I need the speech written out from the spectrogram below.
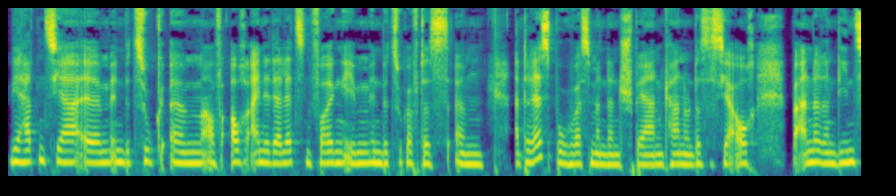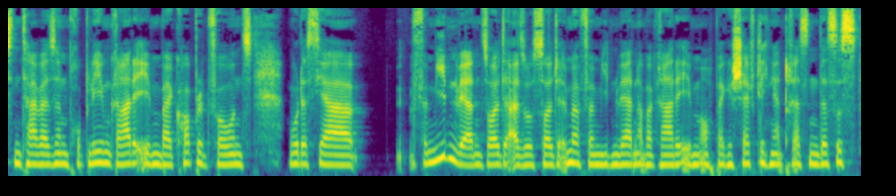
Wir hatten es ja ähm, in Bezug ähm, auf auch eine der letzten Folgen eben in Bezug auf das ähm, Adressbuch, was man dann sperren kann. Und das ist ja auch bei anderen Diensten teilweise ein Problem, gerade eben bei Corporate Phones, wo das ja vermieden werden sollte. Also es sollte immer vermieden werden, aber gerade eben auch bei geschäftlichen Adressen. Das ist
